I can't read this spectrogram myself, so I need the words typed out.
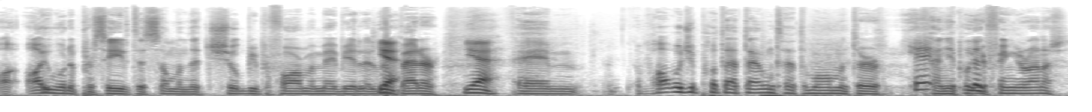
I- I would have perceived as someone that should be performing maybe a little Yeah, bit better. yeah. Um, what would you put that down to at the moment, or Yeah, can you put look- your finger on it?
